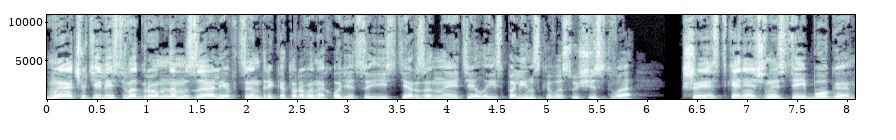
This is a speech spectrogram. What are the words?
мы очутились в огромном зале, в центре которого находится истерзанное тело исполинского существа. Шесть конечностей бога,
